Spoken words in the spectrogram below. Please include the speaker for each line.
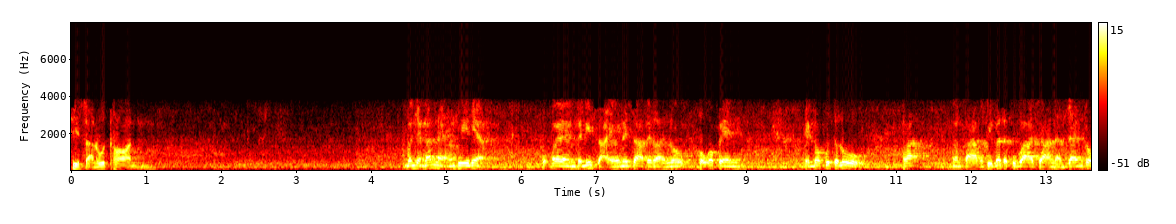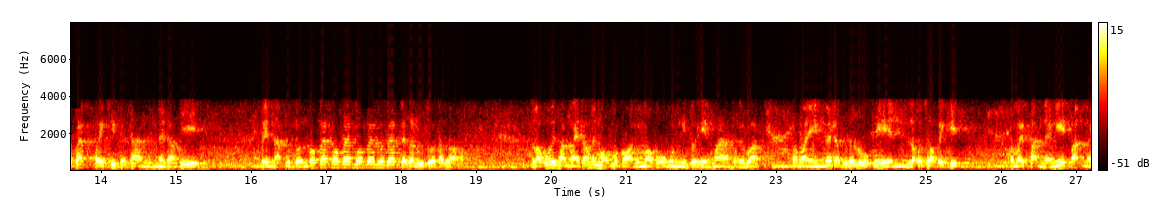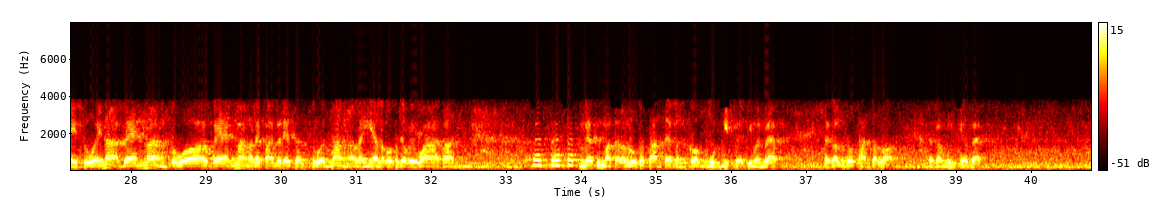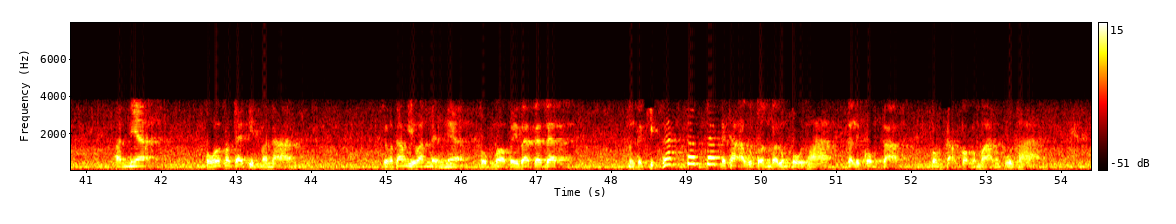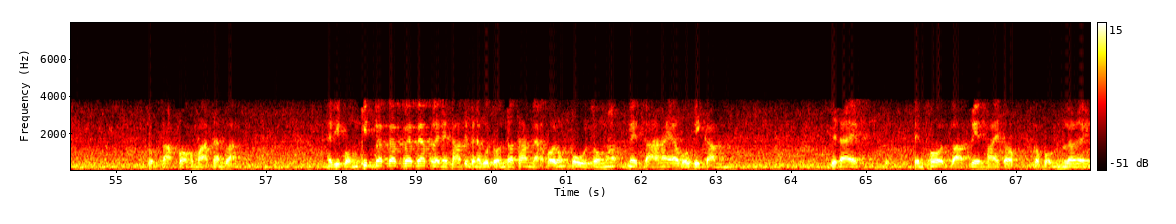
Speaker 1: ที่สารอุทธรมันอย่างนั้นแหละบางทีเนี่ยเป็นนิสัยไม่ทราบเป็นอะไรลูกผมก็เป็น เป็นพระพุทธรูปพระต่างๆบางทีแม้แต่ครูบาอาจารย์เนี่ยใจมันก็แวบไปคิดกับท่านในทางที่เป็นอกุศลก็แวบก็แวบก็แวบก็แวบแต่ก็รู้ตัวตลอด เราก็ไม่ทำไงต้องเป็นเมื่อก่อนมันมาโหมันมีตัวเองมากเลยว่าทำไมแม้แต่พุทธรูปไม่เห็นเราก็ชอบไปคิด ทำไมปั้นอย่างนี้ปั้นไม่สวยหน้าแบนมั่งตัวแบนมั่งอะไรปั้นไม่ได้สัดส่วนมั่งอะไรเงี้ยเราก็เขาจะไปว่าท่านแป๊บแป๊บแป๊บมันได้ขึ้นมาแต่เรารู้เท่าทันแต่มันก็หงุดหงิดไปที่มันแวบแต่ก็รู้เท่าทันตลอด แต่ก็หงุดหงิดแวบอันเนี้ยผมก็เข้าใจผิดมานานจนกระทั่งมีวันหนึ่งเนี่ยผมก็ไปแวบแวบแวบมันจะคิดแวบแวบแวบไปทางอาวุธนกับหลวงปู่ทาก็เลยก้มกราบก้มกราบขอเข้ามาหลวงปู่ทา ก้มกราบขอเข้ามาท่านว่าไอ้ที่ผมคิดแวบแวบแวบแวบอะไรในทางที่เป็นอาวุธนต่อท่านน่ะขอหลวงปู่ทรงเมตตาให้อโหสิกรรม จะได้เป็นโทษบาปเรียนภัยต่อกับผมเลย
